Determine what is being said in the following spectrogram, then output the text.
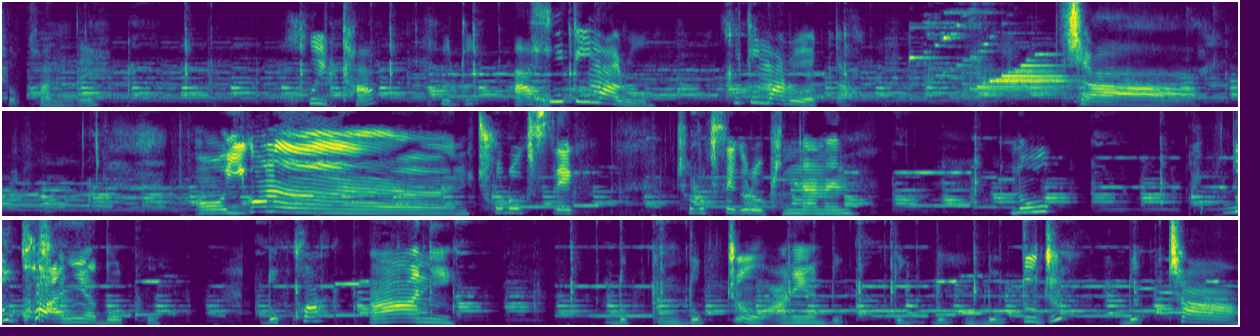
기억하는데. 호이타? 호두? 아, 호두마루. 호두마루였다. 자, 어, 이거는 초록색, 초록색으로 빛나는 녹, 녹화 아니야, 녹화. 녹화? 아, 아니. 녹, 녹주? 아니, 녹, 녹, 녹, 녹두주? 녹차.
